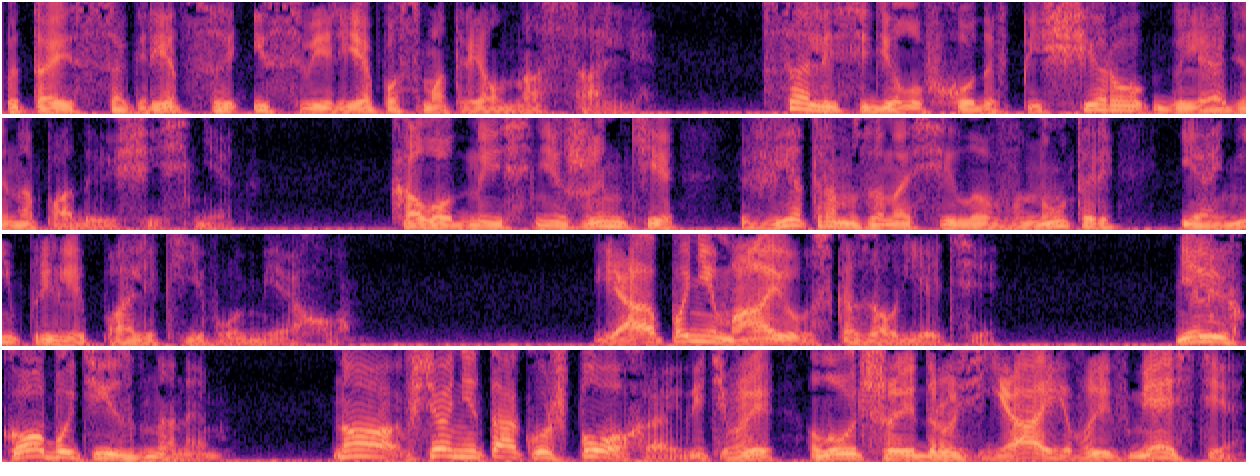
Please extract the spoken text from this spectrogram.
пытаясь согреться, и свирепо смотрел на Салли. Салли сидел у входа в пещеру, глядя на падающий снег. Холодные снежинки ветром заносило внутрь, и они прилипали к его меху. «Я понимаю», — сказал Йети. «Нелегко быть изгнанным. Но все не так уж плохо, ведь вы лучшие друзья, и вы вместе».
